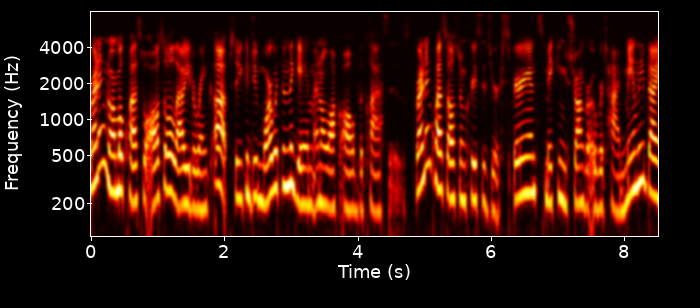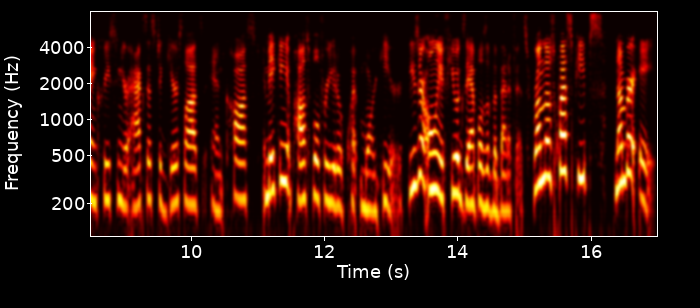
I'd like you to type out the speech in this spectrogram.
Running normal quests will also also allow you to rank up so you can do more within the game and unlock all of the classes. Running quests also increases your experience, making you stronger over time, mainly by increasing your access to gear slots and cost, and making it possible for you to equip more gear. These are only a few examples of the benefits. Run those quests, peeps! Number 8.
